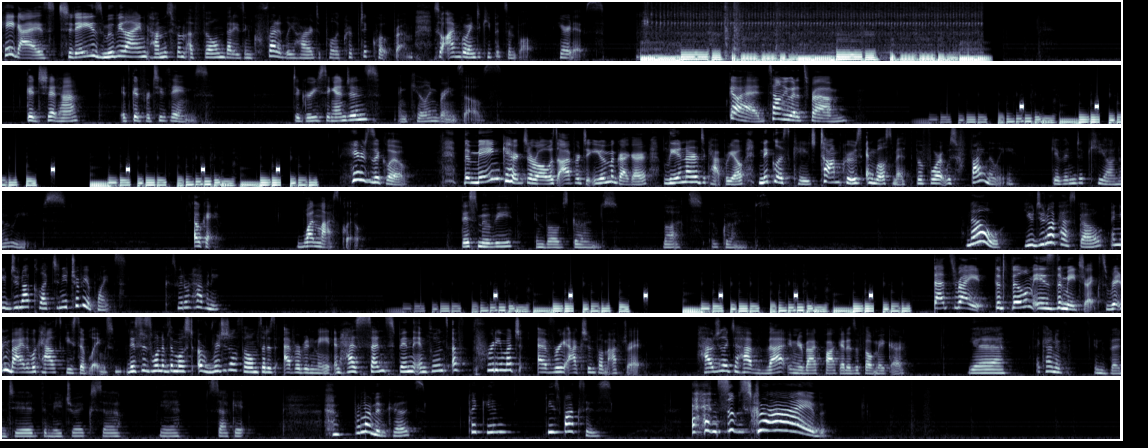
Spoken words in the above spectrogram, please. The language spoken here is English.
Hey guys, today's movie line comes from a film that is incredibly hard to pull a cryptic quote from, so I'm going to keep it simple. Here it is. Good shit, huh? It's good for two things degreasing engines and killing brain cells. Go ahead, tell me what it's from. The clue. The main character role was offered to Ewan McGregor, Leonardo DiCaprio, Nicolas Cage, Tom Cruise, and Will Smith before it was finally given to Keanu Reeves. Okay, one last clue. This movie involves guns. Lots of guns. No, you do not pass go, and you do not collect any trivia points, because we don't have any. That's right. The film is The Matrix, written by the Wachowski siblings. This is one of the most original films that has ever been made and has since been the influence of pretty much every action film after it. How'd you like to have that in your back pocket as a filmmaker? Yeah, I kind of invented The Matrix, so yeah, suck it. For more movie codes, click in these boxes. And subscribe!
